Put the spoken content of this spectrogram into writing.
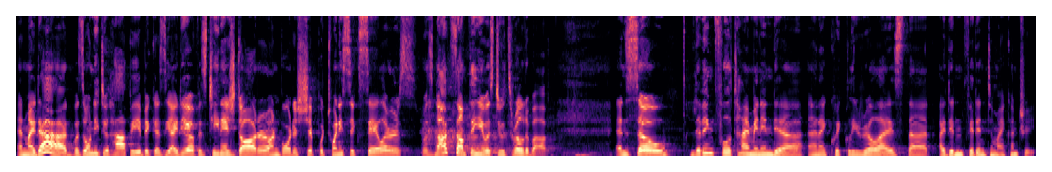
And my dad was only too happy because the idea of his teenage daughter on board a ship with 26 sailors was not something he was too thrilled about. And so, living full time in India, and I quickly realized that I didn't fit into my country.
